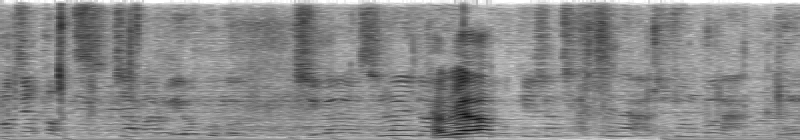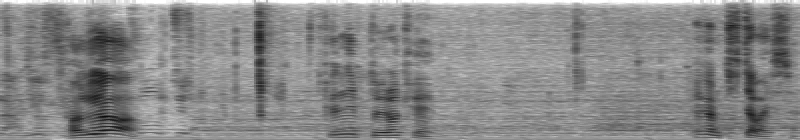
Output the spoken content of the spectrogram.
번째 펀치. 자 바로 이런 부분. 지금 슬라이더 자기야. location 자체는 아주 좋은 건, 아, 건 아니었습니다 자기야. 깻잎도 이렇게 약간 진짜 맛있어요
